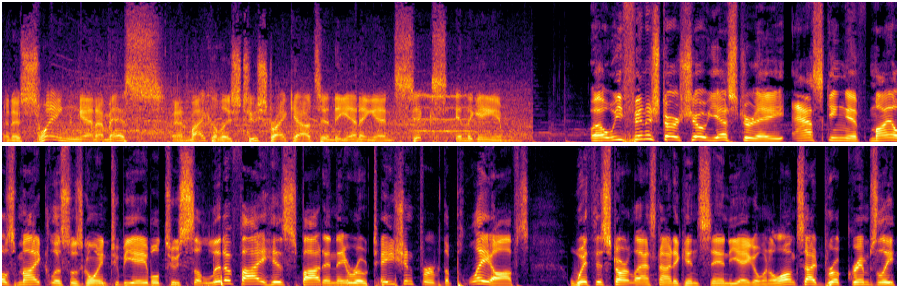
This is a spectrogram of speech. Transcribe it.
And a swing and a miss. And Mikolas, two strikeouts in the inning and six in the game. Well, we finished our show yesterday asking if Miles Mikolas was going to be able to solidify his spot in a rotation for the playoffs with his start last night against San Diego. And alongside Brooke Grimsley,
